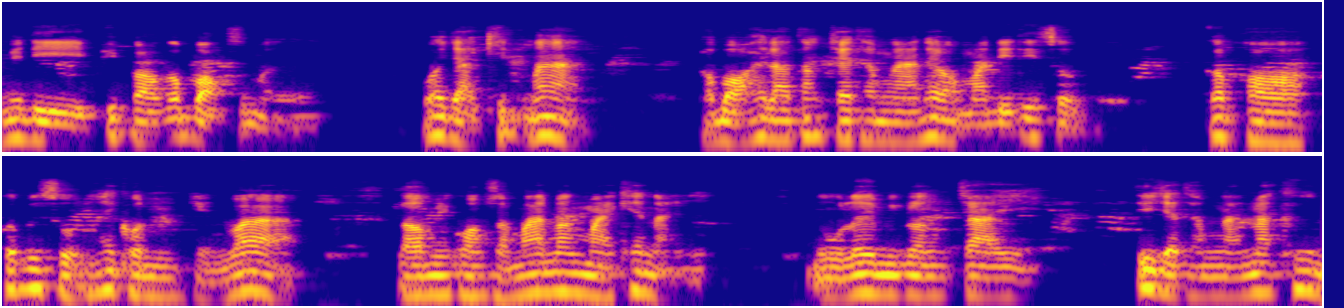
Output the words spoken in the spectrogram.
ไม่ดี พี่ปอก็บอกเสมอ ว่าอย่าคิดมาก เขาบอกให้เราตั้งใจทำงานให้ออกมาดีที่สุด ก็พอเพื่อพิสูจน์ให้คนเห็นว่า เรามีความสามารถมากมายแค่ไหน หนูเลยมีกำลังใจที่จะทำงานมากขึ้น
